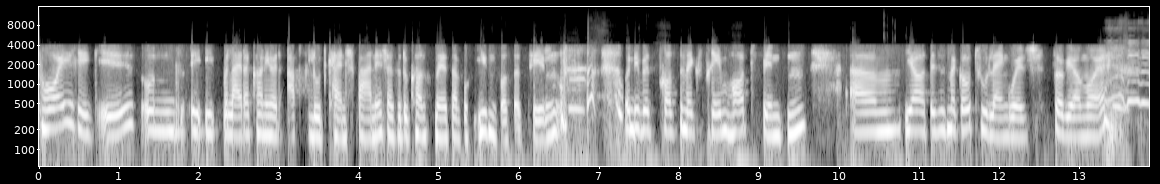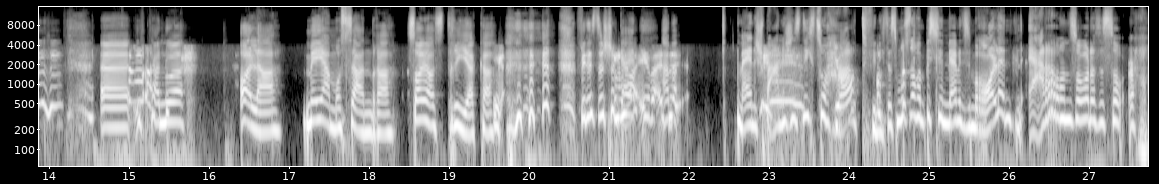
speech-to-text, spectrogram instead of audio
feurig ist und ich, ich, leider kann ich halt absolut kein Spanisch, also du kannst mir jetzt einfach irgendwas erzählen und ich würde es trotzdem extrem hot finden. Ähm, ja, das ist mein Go-To-Language, sage ich einmal. Äh, ich kann nur Hola, me llamo Sandra, soy austríaca. Findest du das schon geil? Ja, also- Aber mein Spanisch ist nicht so hart, finde ich. Das muss noch ein bisschen mehr mit diesem rollenden R und so, das ist so... ugh.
